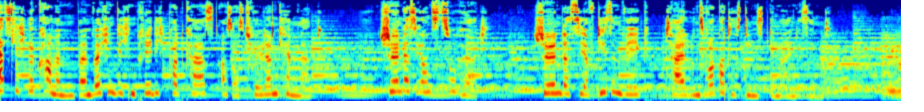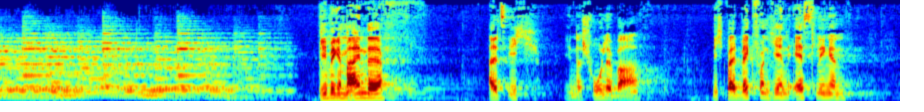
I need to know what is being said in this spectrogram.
Herzlich willkommen beim wöchentlichen Predigt-Podcast aus Ostfildern Chemnat. Schön, dass ihr uns zuhört. Schön, dass Sie auf diesem Weg Teil unserer Gottesdienstgemeinde sind. Liebe Gemeinde, als ich in der Schule war, nicht weit weg von hier in Esslingen,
